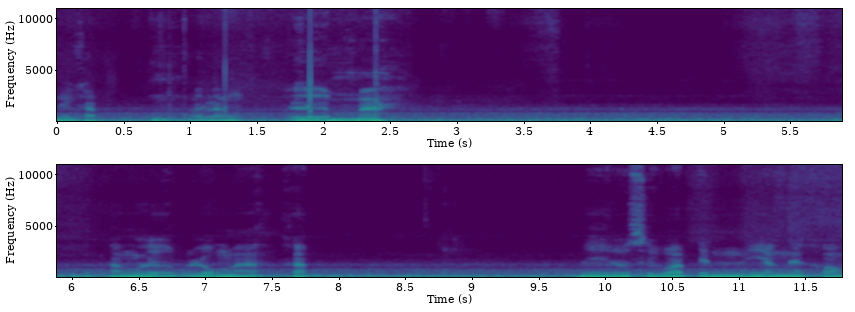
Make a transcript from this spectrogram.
นี่ครับกำลังเริ่มมา ทั้งเริ่มลงมาครับ นี่รู้สึกว่าเป็นเอียงในของ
